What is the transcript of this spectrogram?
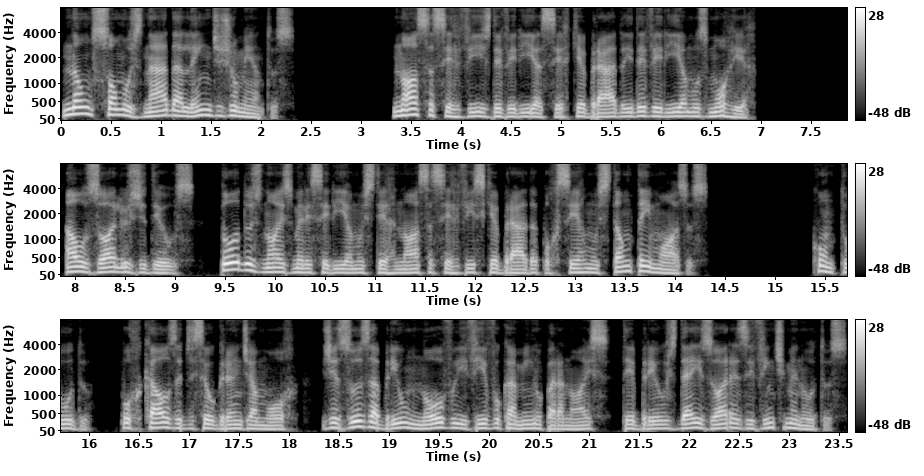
Não somos nada além de jumentos. Nossa cerviz deveria ser quebrada e deveríamos morrer. Aos olhos de Deus, todos nós mereceríamos ter nossa cerviz quebrada por sermos tão teimosos. Contudo, por causa de seu grande amor, Jesus abriu um novo e vivo caminho para nós. Hebreus 10 horas e 20 minutos.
